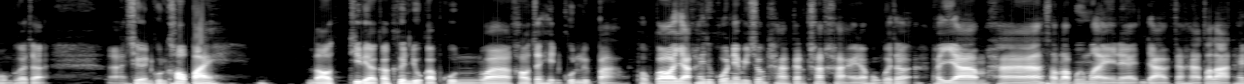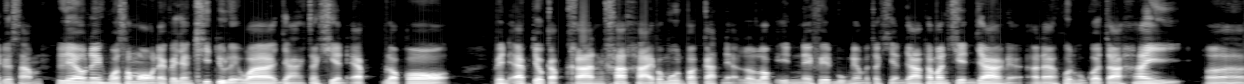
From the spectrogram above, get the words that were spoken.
ผมก็จะเชิญคุณเข้าไป แล้วที่เหลือก็ขึ้นอยู่กับคุณว่าเขาจะเห็นคุณหรือเปล่า ผมก็อยากให้ทุกคนเนี่ยมีช่องทางการค้าขายนะ ผมก็จะพยายามหาสำหรับมือใหม่เนี่ยอยากจะหาตลาดให้ด้วยซ้ำแล้วในหัวสมองเนี่ยก็ยังคิดอยู่เลยว่าอยากจะเขียนแอป แล้วก็เป็นแอปเกี่ยวกับการค้าขายประมูลประกัดเนี่ยแล้วล็อกอินใน Facebook เนี่ยมันจะเขียนยากถ้ามันเขียนยากเนี่ยอนาคตผมก็จะให้อ่า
